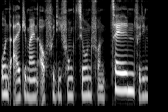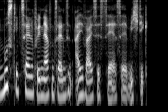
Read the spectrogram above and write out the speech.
und allgemein auch für die Funktion von Zellen, für die Muskelzellen, für die Nervenzellen sind Eiweiße sehr, sehr wichtig.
